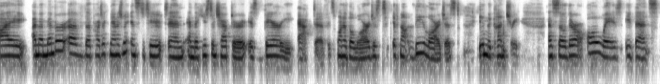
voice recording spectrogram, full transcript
I I'm a member of the Project Management Institute and and the Houston chapter is very active. It's one of the largest, if not the largest in the country. And so there are always events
